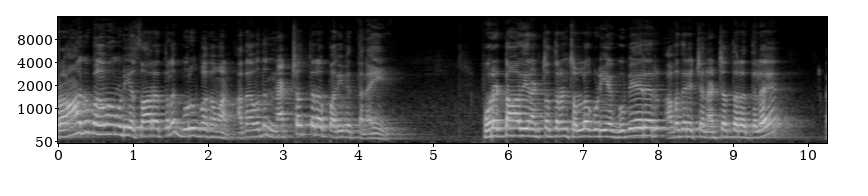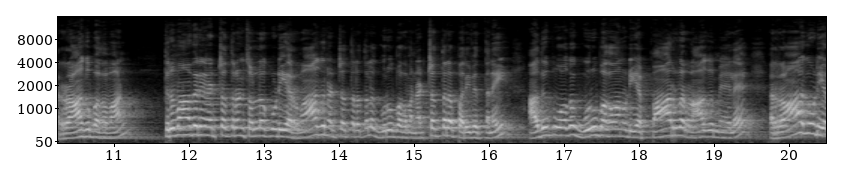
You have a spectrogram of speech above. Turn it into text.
ராகு பகவானுடைய சாரத்தில் குரு பகவான் அதாவது நட்சத்திர பரிவர்த்தனை. புரட்டாதி நட்சத்திரம்னு சொல்லக்கூடிய குபேரர் அவதரித்த நட்சத்திரத்தில் ராகு பகவான் திருவாதிரை நட்சத்திரம்னு சொல்லக்கூடிய ராகு நட்சத்திரத்தில் குரு பகவான் நட்சத்திர பரிவர்த்தனை. அதுபோக குரு பகவானுடைய பார்வை ராகு மேலே ராகுடைய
